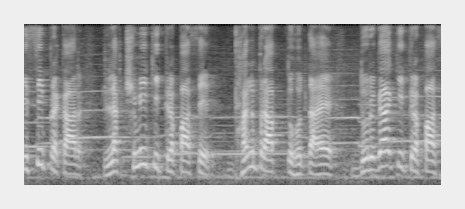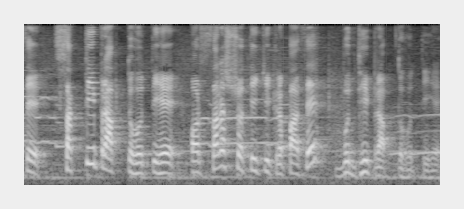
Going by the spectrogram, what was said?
इसी प्रकार लक्ष्मी की कृपा से धन प्राप्त होता है, दुर्गा की कृपा से शक्ति प्राप्त होती है और सरस्वती की कृपा से बुद्धि प्राप्त होती है।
